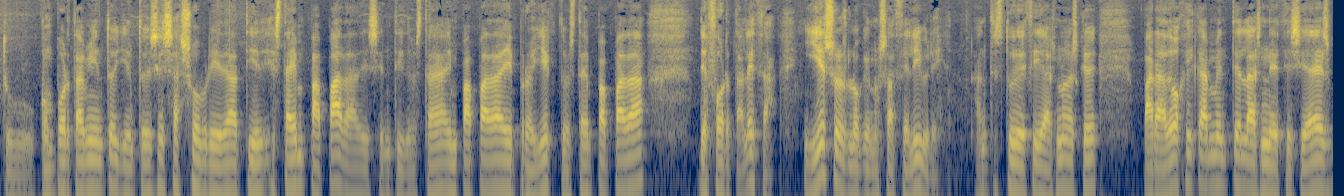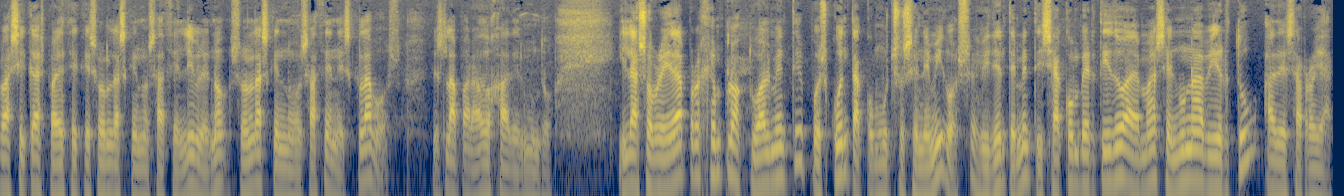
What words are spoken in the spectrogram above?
tu comportamiento y entonces esa sobriedad está empapada de sentido, está empapada de proyecto, está empapada de fortaleza y eso es lo que nos hace libre. Antes tú decías, no, es que paradójicamente las necesidades básicas parece que son las que nos hacen libre, no, son las que nos hacen esclavos. Es la paradoja del mundo. Y la sobriedad, por ejemplo, actualmente pues cuenta con muchos enemigos, evidentemente, y se ha convertido además en una virtud a desarrollar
